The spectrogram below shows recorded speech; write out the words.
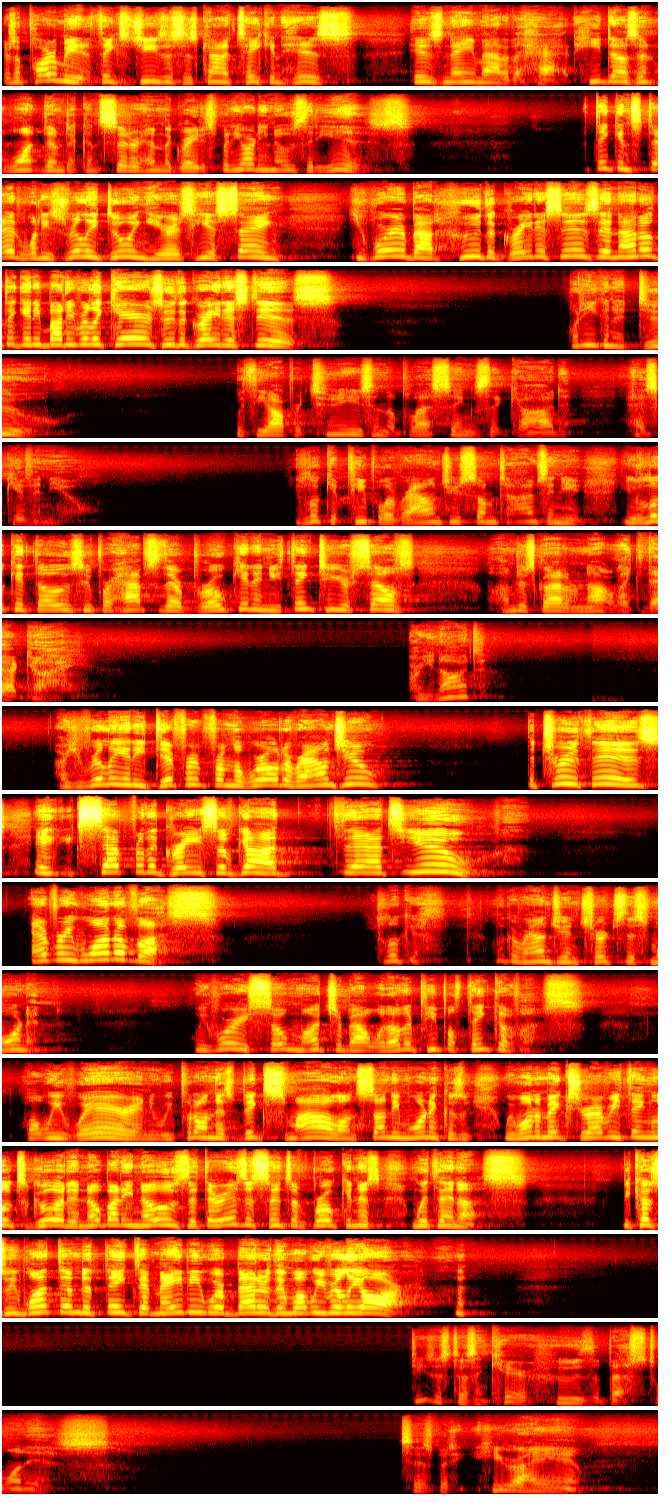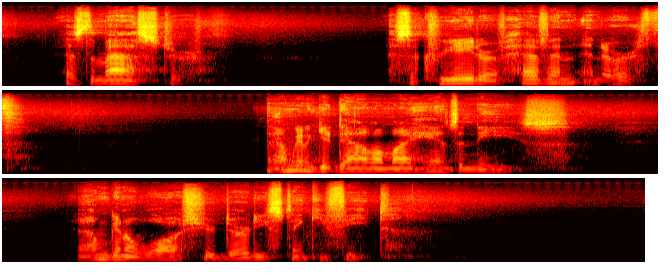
there's a part of me that thinks Jesus has kind of taken his, his name out of the hat. He doesn't want them to consider him the greatest, but he already knows that he is. I think instead, what he's really doing here is he is saying, You worry about who the greatest is, and I don't think anybody really cares who the greatest is. What are you going to do with the opportunities and the blessings that God has given you? You look at people around you sometimes and you, you look at those who perhaps they're broken and you think to yourselves, well, I'm just glad I'm not like that guy. Are you not? Are you really any different from the world around you? The truth is, except for the grace of God, that's you. Every one of us. Look, look around you in church this morning. We worry so much about what other people think of us, what we wear, and we put on this big smile on Sunday morning because we, we want to make sure everything looks good, and nobody knows that there is a sense of brokenness within us because we want them to think that maybe we're better than what we really are. Jesus doesn't care who the best one is. He says, But here I am as the master as the creator of heaven and earth. And I'm going to get down on my hands and knees and I'm going to wash your dirty, stinky feet.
